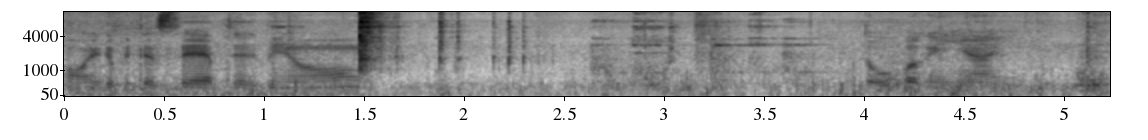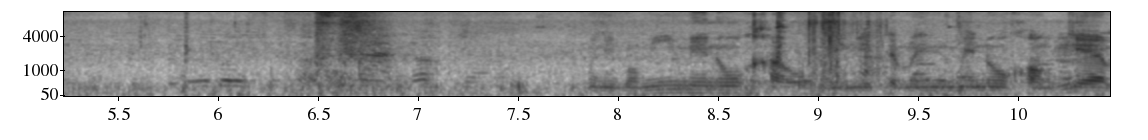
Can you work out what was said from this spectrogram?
หอยก็เป็นแต่แซ่บเถอะพี่น้องโตบักใหญ่ๆวันนี้บ่มีเมนูข้าววันนี้มีแต่เมนูของแก้ม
